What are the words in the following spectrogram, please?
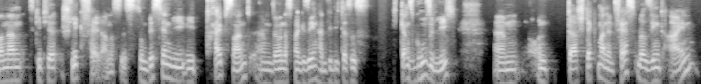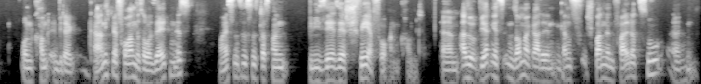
sondern es gibt hier Schlickfelder. Und das ist so ein bisschen wie, wie Treibsand. Ähm, wenn man das mal gesehen hat, wie dich das ist ganz gruselig. Ähm, und da steckt man dann fest oder sinkt ein und kommt entweder gar nicht mehr voran, was aber selten ist. Meistens ist es, dass man wie sehr, sehr schwer vorankommt. Ähm, also wir hatten jetzt im Sommer gerade einen ganz spannenden Fall dazu. Ähm,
